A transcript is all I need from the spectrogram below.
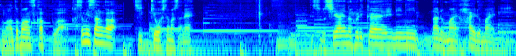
このアドバンスカップはかすみさんが実況してましたね。でその試合の振り返りになる前入る前に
